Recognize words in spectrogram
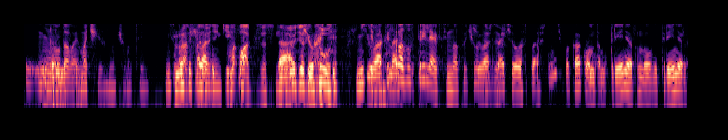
Ну, давай, мочи, ну чего ты? Не спрашивай. чувак- Маленький м- факт же, ну Да, люди чувак- ждут. Никита, чувак ты начал- сразу стреляй в темноту, чего Чувак ты ждешь? начал спрашивать, ну, типа, как вам там тренер, новый тренер,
